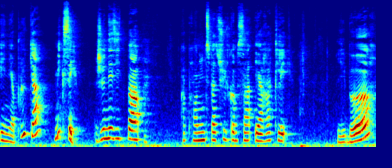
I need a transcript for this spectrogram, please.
et il n'y a plus qu'à mixer. Je n'hésite pas à prendre une spatule comme ça et à racler les bords.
